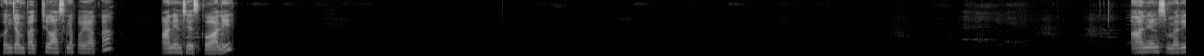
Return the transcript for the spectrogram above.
కొంచెం పచ్చి వాసన పోయాక ఆనియన్స్ వేసుకోవాలి. ఆనియన్స్ మరి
